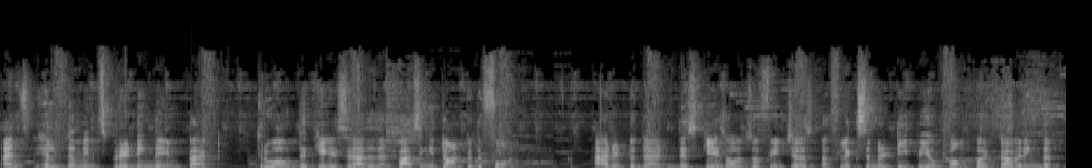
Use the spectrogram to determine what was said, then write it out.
and help them in spreading the impact throughout the case rather than passing it on to the phone. Added to that, this case also features a flexible TPU bumper covering the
